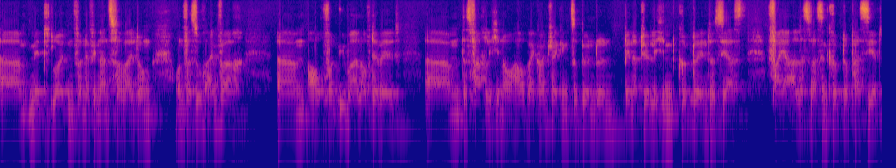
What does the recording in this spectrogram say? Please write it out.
ähm, mit Leuten von der Finanzverwaltung und versuche einfach ähm, auch von überall auf der Welt ähm, das fachliche Know-how bei Cointracking zu bündeln. Bin natürlich ein Krypto-Enthusiast, feiere alles, was in Krypto passiert,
